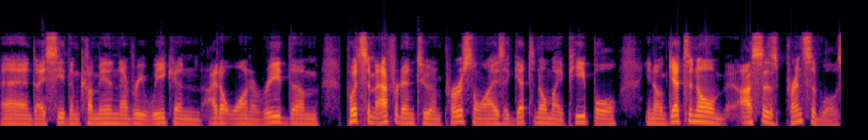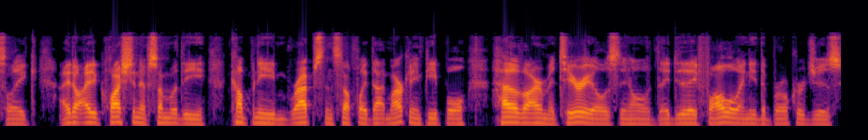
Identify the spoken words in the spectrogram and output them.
and I see them come in every week, and I don't want to read them. Put some effort into and personalize it. Get to know my people. You know, get to know us as principals. Like I don't. I question if some of the company reps and stuff like that, marketing people, have our materials. You know, they do they follow any of the brokerages?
